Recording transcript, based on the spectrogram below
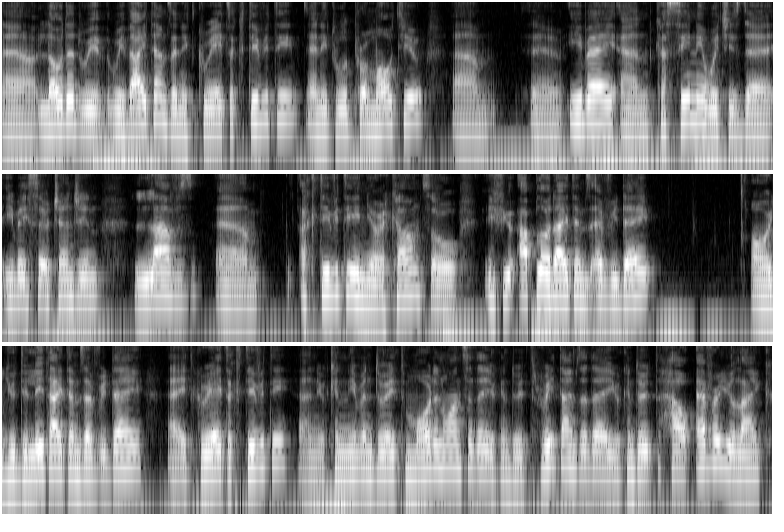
uh, loaded with, with items and it creates activity and it will promote you. Um, uh, eBay and Cassini, which is the eBay search engine, loves um, activity in your account. So if you upload items every day, or you delete items every day, uh, it creates activity, and you can even do it more than once a day. You can do it three times a day. You can do it however you like,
